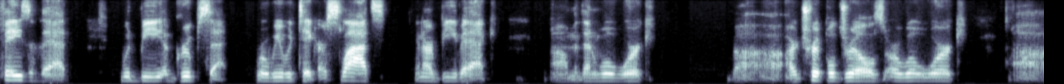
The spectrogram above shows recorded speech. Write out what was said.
phase of that would be a group set where we would take our slots and our B back, um, and then we'll work uh, our triple drills or we'll work uh,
